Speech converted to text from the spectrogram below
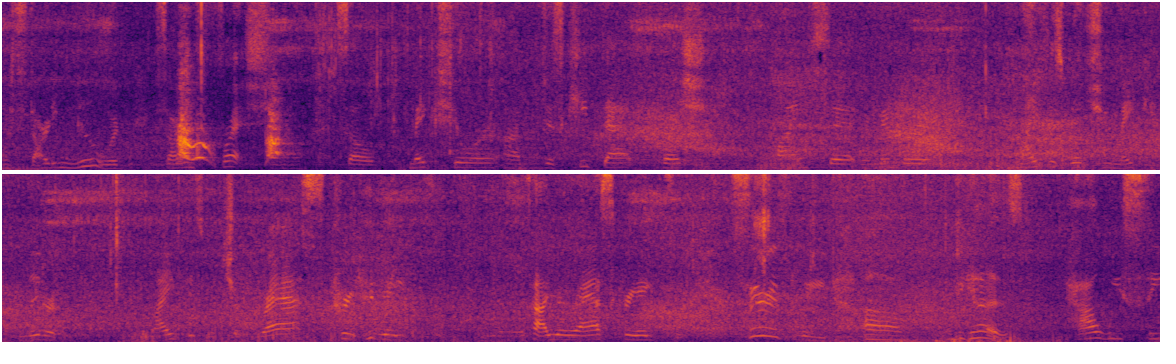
we're starting new, we're starting fresh, you know. So make sure um, you just keep that fresh mindset. Remember, life is what you make it, literally. Life is what your grass creates. You know, it's how your grass creates it. Seriously. Um, because how we see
